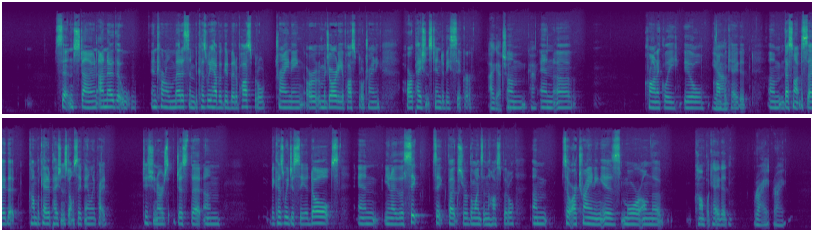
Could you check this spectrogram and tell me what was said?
set in stone. I know that internal medicine, because we have a good bit of hospital training or a majority of hospital training, our patients tend to be sicker I got you. Um, okay. and uh, chronically ill, Yeah. complicated. Um, that's not to say that complicated patients don't see family practitioners, just that um, because we just see adults and, you know, the sick, sick folks are the ones in the hospital. Um, so our training is more on the complicated Right. Right.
